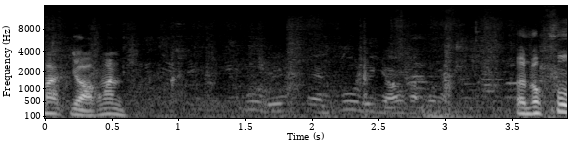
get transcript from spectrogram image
มักหยอกมันผู้หรือเป็นผู้หรือหยองครับผมเออบุกฟู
